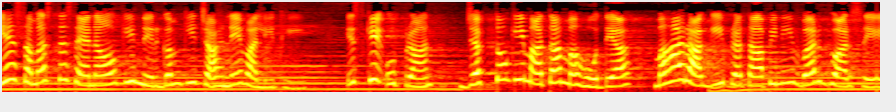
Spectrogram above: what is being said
यह समस्त सेनाओं की निर्गम की चाहने वाली थी। इसके उपरांत जगतों की माता महोदया, महारागी प्रतापिनी वर द्वार से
